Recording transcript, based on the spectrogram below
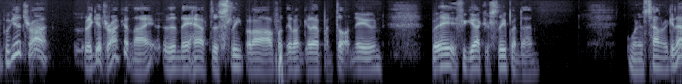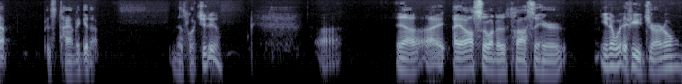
People get drunk. They get drunk at night, then they have to sleep it off, and they don't get up until noon. But hey, if you got your sleeping done, when it's time to get up, it's time to get up. And that's what you do. Uh, you know, I, I also want to toss in here, you know, if you journal,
